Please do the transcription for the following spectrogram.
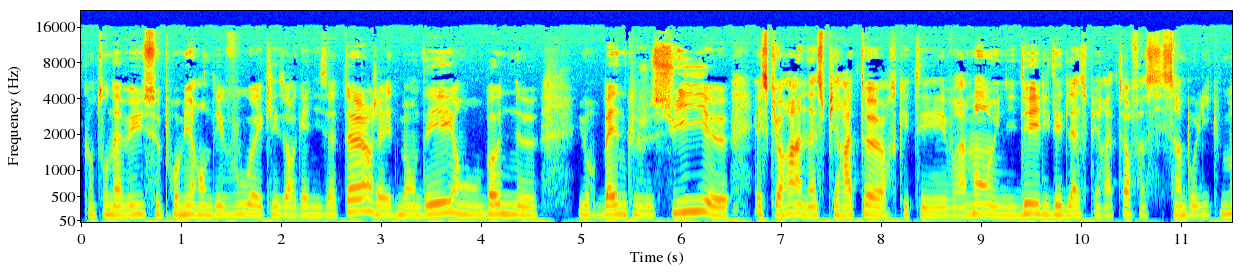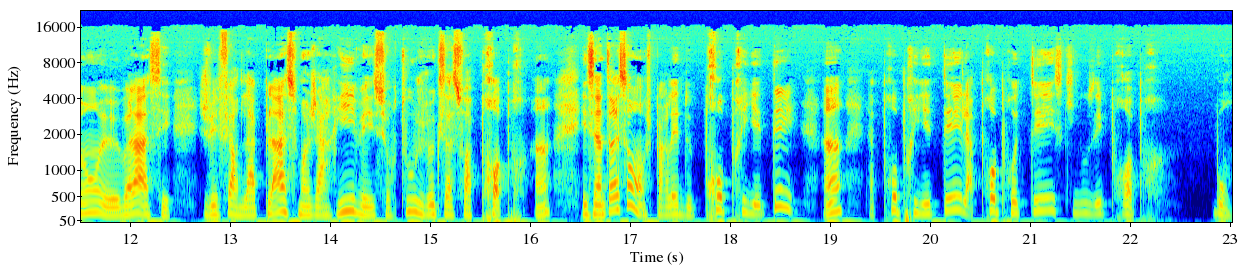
quand on avait eu ce premier rendez-vous avec les organisateurs, j'avais demandé, en bonne euh, urbaine que je suis, euh, est-ce qu'il y aura un aspirateur? Ce qui était vraiment une idée, l'idée de l'aspirateur. Enfin, si symboliquement, voilà, c'est, je vais faire de la place, moi j'arrive et surtout, je veux que ça soit propre. Hein. Et c'est intéressant. Je parlais de propriété, hein, la propriété, la propreté, ce qui nous est propre. Bon,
